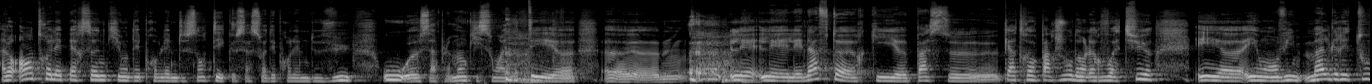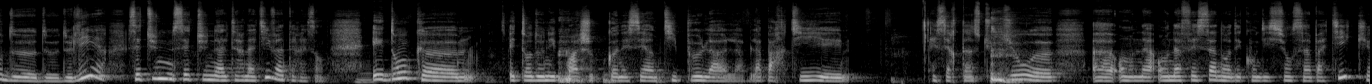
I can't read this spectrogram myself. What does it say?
Alors entre les personnes qui ont des problèmes de santé, que ce soit des problèmes de vue ou euh, simplement qui sont alités, euh, euh, les, les, les, qui passent 4 heures par jour dans leur voiture et, ont envie malgré tout de, lire, c'est une, c'est une alternative intéressante. Et donc, étant donné que moi je connaissais un petit peu la, la partie et et certains studios, euh, euh, on, a, on a fait ça dans des conditions sympathiques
